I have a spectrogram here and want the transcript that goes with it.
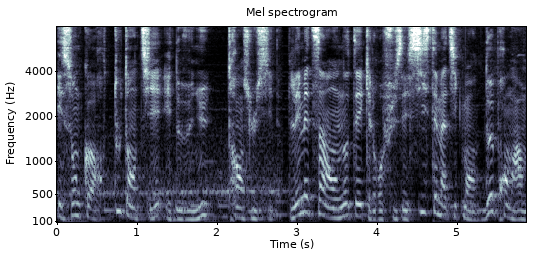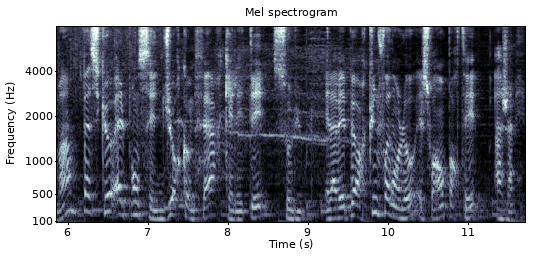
et son corps tout entier est devenu translucide. Les médecins ont noté qu'elle refusait systématiquement de prendre un bain parce qu'elle pensait dur comme fer qu'elle était soluble. Elle avait peur qu'une fois dans l'eau, elle soit emportée à jamais.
